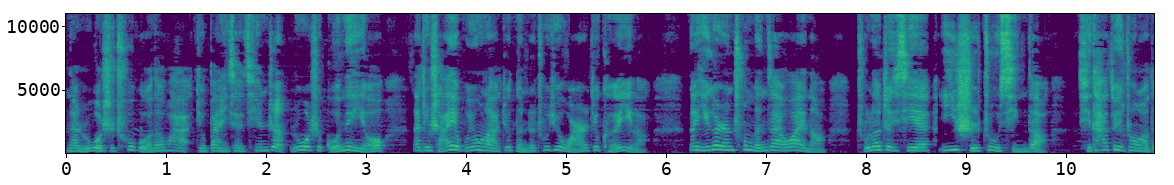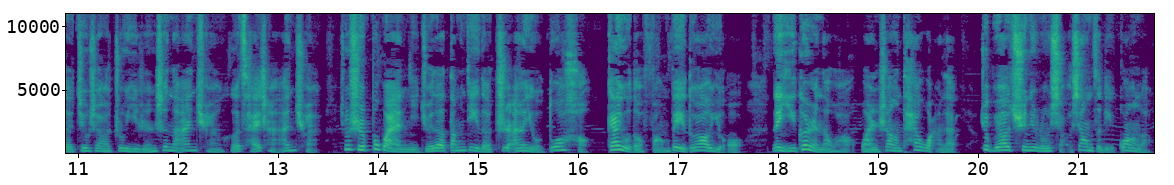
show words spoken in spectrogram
那如果是出国的话，就办一下签证；如果是国内游，那就啥也不用了，就等着出去玩就可以了。那一个人出门在外呢，除了这些衣食住行的。其他最重要的就是要注意人身的安全和财产安全，就是不管你觉得当地的治安有多好，该有的防备都要有。那一个人的话，晚上太晚了就不要去那种小巷子里逛了，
